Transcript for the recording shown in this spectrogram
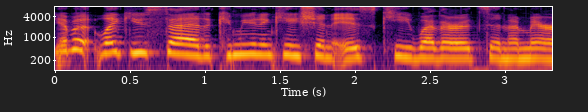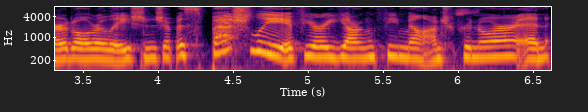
Yeah, but like you said, communication is key, whether it's in a marital relationship, especially if you're a young female entrepreneur. And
